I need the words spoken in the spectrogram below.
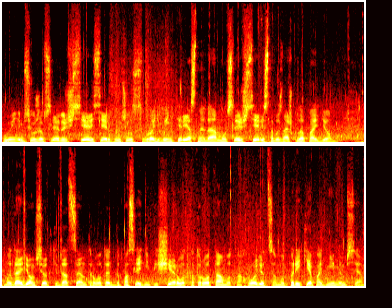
Увидимся уже в следующей серии. Серия получилась вроде бы интересная, да? Мы в следующей серии с тобой знаешь, куда пойдем? Мы дойдем все-таки до центра, вот это, до последней пещеры, вот, которая вот там вот находится. Мы по реке поднимемся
